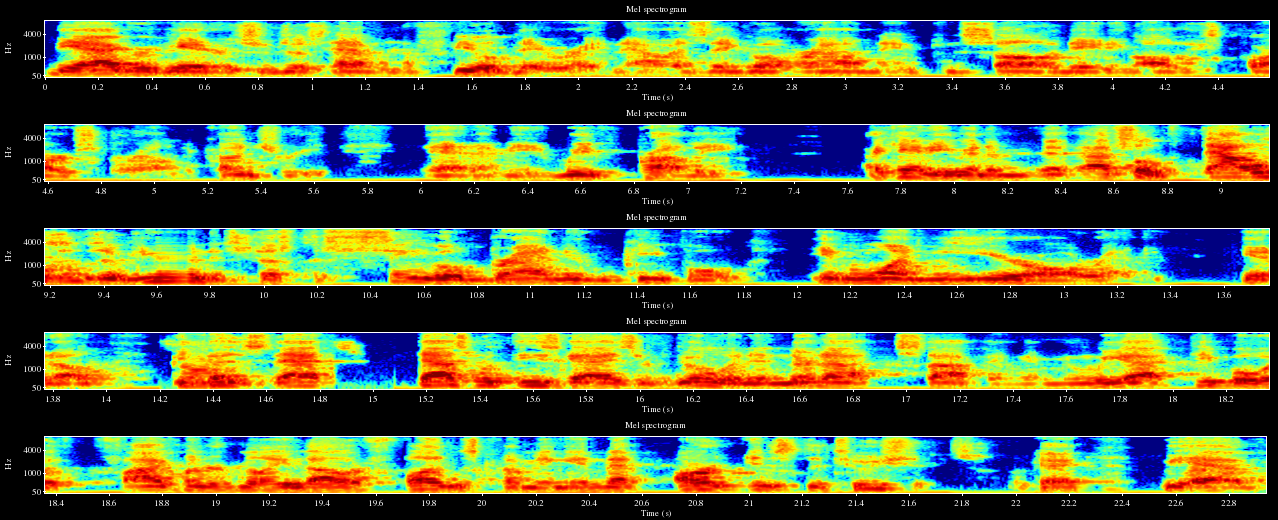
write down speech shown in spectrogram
the aggregators are just having a field day right now as they go around and consolidating all these parks around the country. And I mean, we've probably I can't even. I've sold thousands of units just to single brand new people in one year already you know, because that's that's what these guys are doing, and they're not stopping. I mean, we got people with five hundred million dollar funds coming in that aren't institutions. Okay, we have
